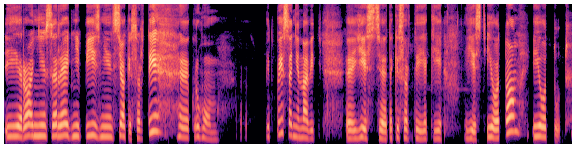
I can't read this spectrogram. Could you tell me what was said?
і ранні, середні, пізні, всякі сорти е, кругом підписані. Навіть е, є такі сорти, які є і отам, і отут.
